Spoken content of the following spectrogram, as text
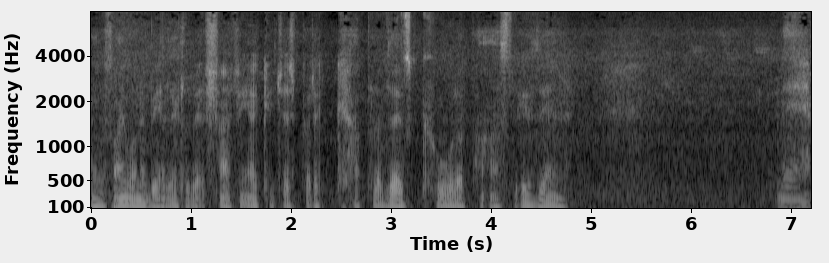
or if I want to be a little bit faffy, I could just put a couple of those cooler parsleys in. There.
